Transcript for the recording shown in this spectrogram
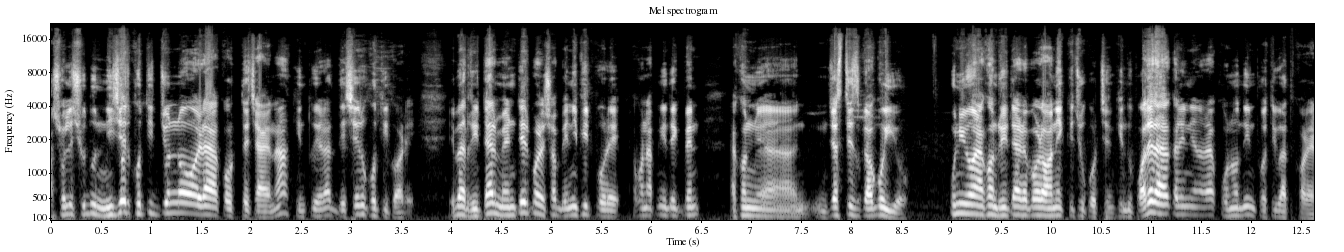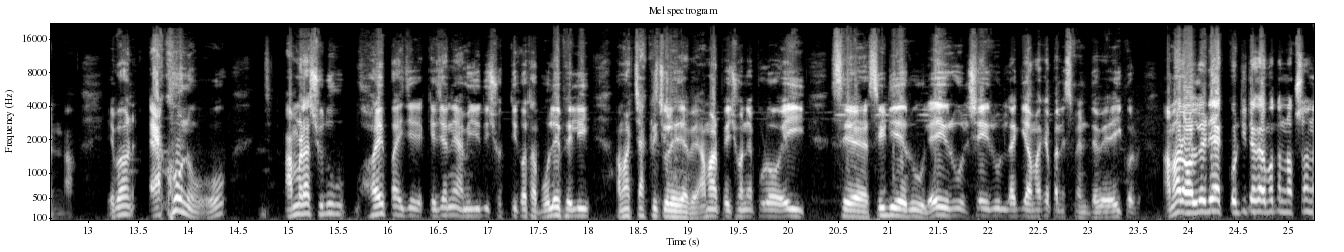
আসলে শুধু নিজের ক্ষতির জন্য এরা করতে চায় না, কিন্তু এরা দেশের ক্ষতি করে। এবার রিটায়ারমেন্টের পরে সব বেনিফিট পরে এখন আপনি দেখবেন, এখন জাস্টিস গগৈও, উনিও এখন রিটায়ারের পরে অনেক কিছু করছেন, কিন্তু পদে থাকাকালীন এনারা কোনোদিন প্রতিবাদ করেন না। এবং এখনও আমরা শুধু ভয় পাই যে কে জানে আমি যদি সত্যি কথা বলে ফেলি, আমার চাকরি চলে যাবে, আমার পেছনে পুরো এই সিডিএ রুল এই রুল সেই রুল লাগিয়ে আমাকে পানিশমেন্ট দেবে, এই করবে। আমার অলরেডি এক কোটি টাকার মতো নকশান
